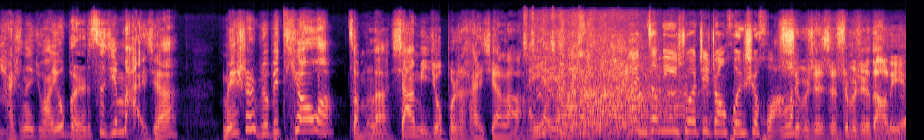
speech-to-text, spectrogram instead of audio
还是那句话，有本事自己买去，没事就别挑啊！怎么了？虾米就不是海鲜了？哎呀呀！那你这么一说，这桩婚事黄了，是不是？是是不是这个道理？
